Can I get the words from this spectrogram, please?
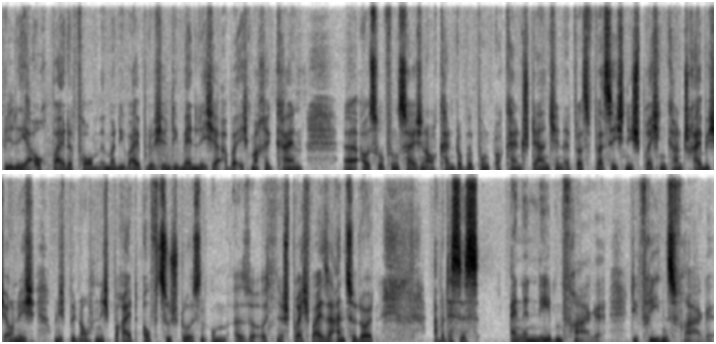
bilde ja auch beide Formen, immer die weibliche und die männliche, aber ich mache kein äh, Ausrufungszeichen, auch kein Doppelpunkt, auch kein Sternchen. Etwas, was ich nicht sprechen kann, schreibe ich auch nicht und ich bin auch nicht bereit aufzustoßen, um also eine Sprechweise anzudeuten. Aber das ist eine Nebenfrage. Die Friedensfrage,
